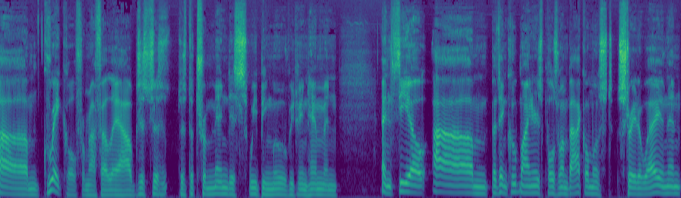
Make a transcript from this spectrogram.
Um, great goal from Rafael Leao. Just, just, just a tremendous sweeping move between him and and Theo. Um, but then Koopmeiners pulls one back almost straight away, and then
